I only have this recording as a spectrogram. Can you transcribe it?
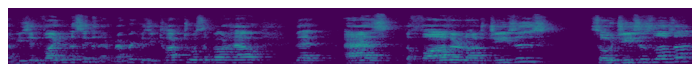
Now he's invited us into that, remember? Because he talked to us about how that as the Father loves Jesus, so Jesus loves us.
